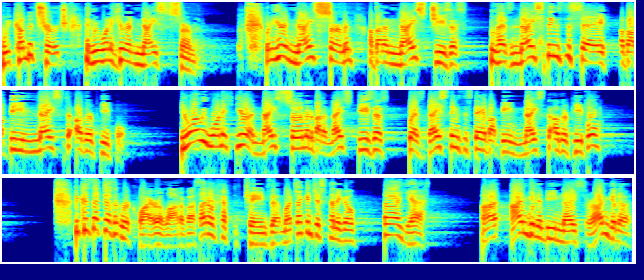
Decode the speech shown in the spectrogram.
we come to church and we want to hear a nice sermon. We want to hear a nice sermon about a nice Jesus who has nice things to say about being nice to other people. You know why we want to hear a nice sermon about a nice Jesus who has nice things to say about being nice to other people? Because that doesn't require a lot of us. I don't have to change that much. I can just kind of go, ah, yes, I, I'm going to be nicer. I'm going to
